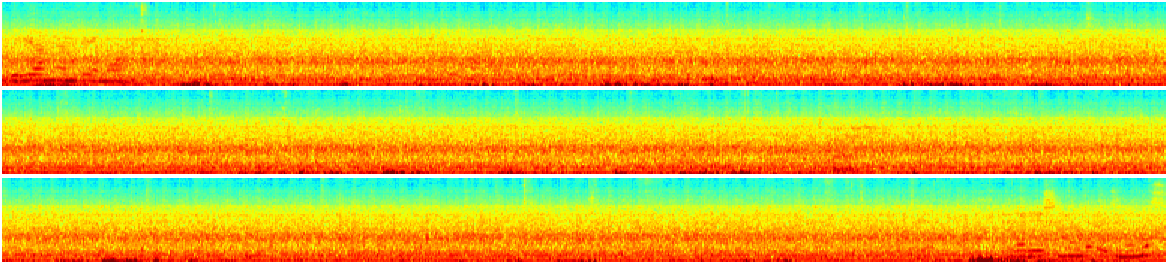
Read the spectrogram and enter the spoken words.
బిర్యానీ అంటే ఏమో ఇలా చేసినామంటే వెజ్ మోమోస్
